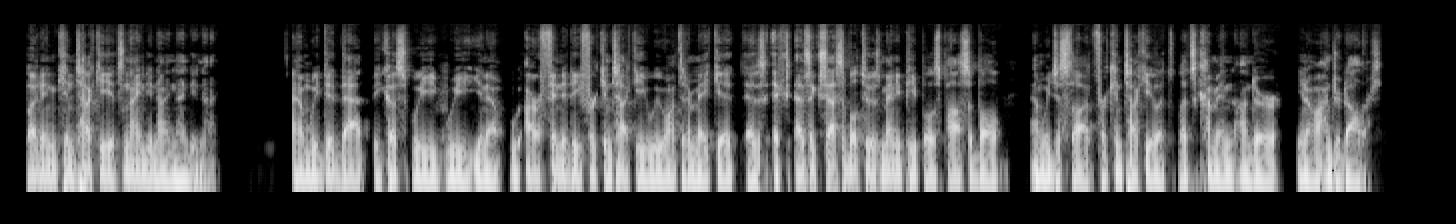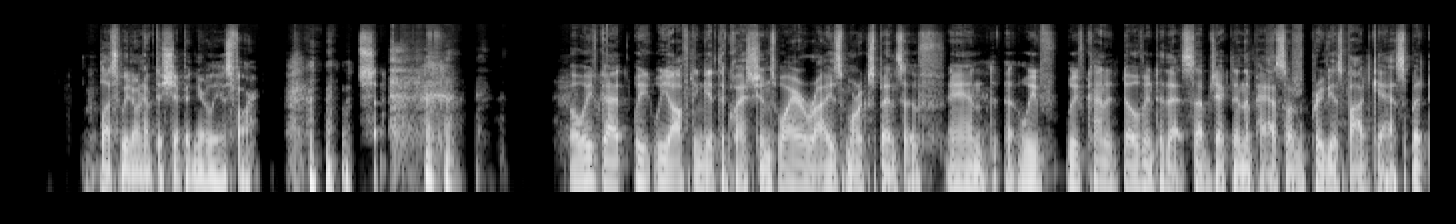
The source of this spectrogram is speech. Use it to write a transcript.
but in Kentucky it's ninety nine ninety nine. And we did that because we we you know our affinity for Kentucky, we wanted to make it as as accessible to as many people as possible and we just thought for Kentucky, let's let's come in under you know hundred dollars. Plus, we don't have to ship it nearly as far. well, we've got we we often get the questions why are ryes more expensive, and uh, we've we've kind of dove into that subject in the past on previous podcasts, but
